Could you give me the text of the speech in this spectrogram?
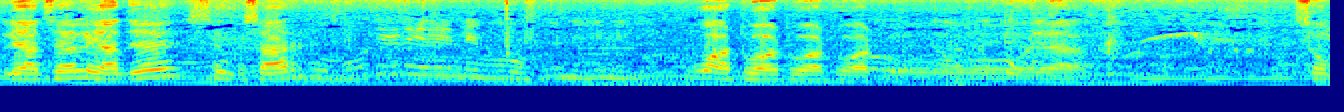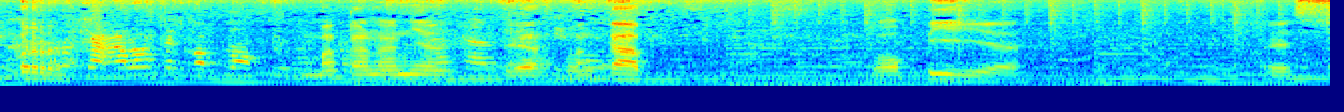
Lihat saya lihat ya, yang besar. Waduh, waduh, waduh, waduh, ya. Super makanannya ya lengkap. Kopi ya. Es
